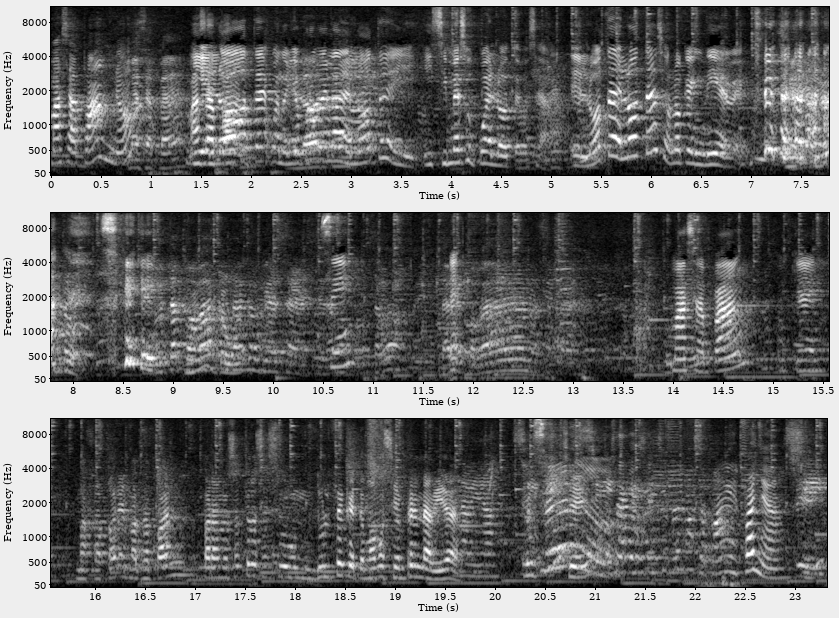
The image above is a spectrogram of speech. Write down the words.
Mazapán, ¿no? Mazapán. Y Mazapán. elote, bueno, yo probé la de elote y, y sí me supo elote, o sea, elote, elote, solo que en nieve. ¿Te gusta que hace? Sí. Dale, Eh. probar, Mazapán, mazapán. ok. Mazapán, el mazapán para nosotros es un dulce que tomamos siempre en Navidad. ¿En serio? Sí. O sea, que se hizo el mazapán en España. Sí.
